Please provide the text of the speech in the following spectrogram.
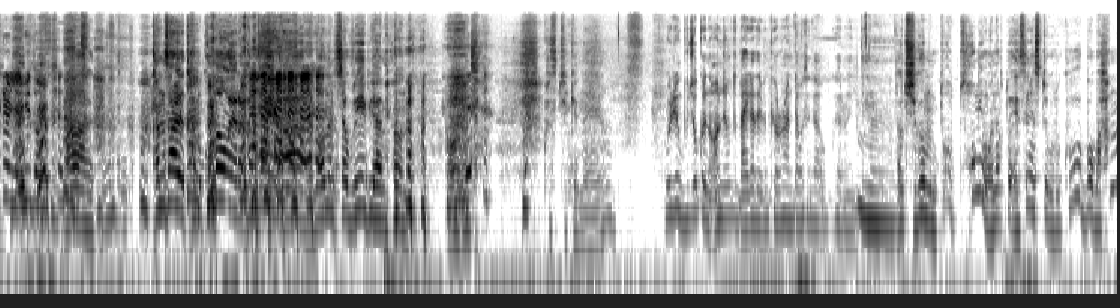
그럴 여유도 없어서. 아 감사할 감, 고마워해라 감사해라 너는 진짜 우리에 비하면 어 그럴 수도 있겠네 우리는 무조건 어느 정도 나이가 되면 결혼한다고 생각하고 결혼인데 네. 어, 지금 또 성이 워낙 또 SNS도 그렇고 뭐 한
